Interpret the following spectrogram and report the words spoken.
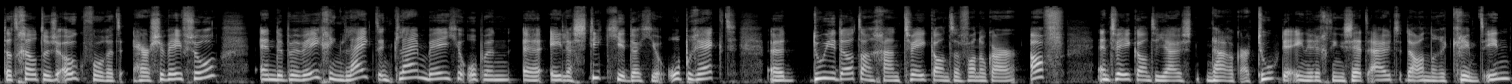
Dat geldt dus ook voor het hersenweefsel. En de beweging lijkt een klein beetje op een uh, elastiekje dat je oprekt. Uh, Doe je dat, dan gaan twee kanten van elkaar af en twee kanten juist naar elkaar toe. De ene richting zet uit, de andere krimpt in.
